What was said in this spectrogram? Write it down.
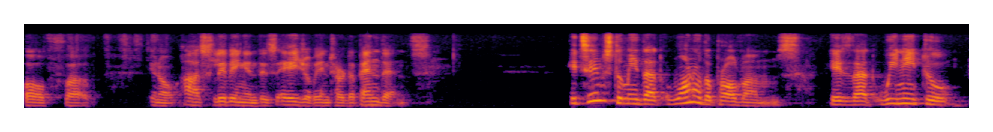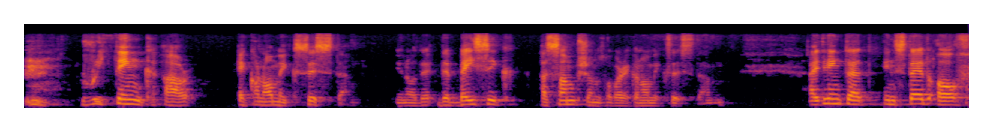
of uh, you know, us living in this age of interdependence. It seems to me that one of the problems is that we need to rethink our economic system, you know, the, the basic assumptions of our economic system. I think that instead of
